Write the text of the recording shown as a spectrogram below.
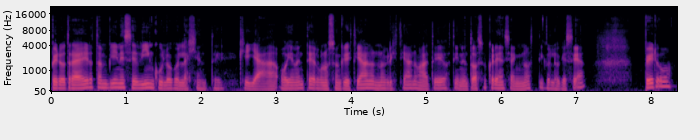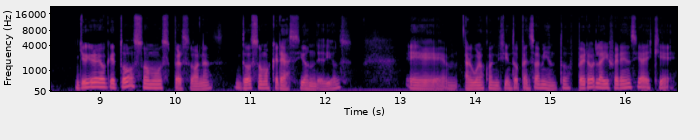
pero traer también ese vínculo con la gente, que ya obviamente algunos son cristianos, no cristianos, ateos, tienen todas sus creencias, agnósticos, lo que sea, pero yo creo que todos somos personas, todos somos creación de Dios, eh, algunos con distintos pensamientos, pero la diferencia es que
